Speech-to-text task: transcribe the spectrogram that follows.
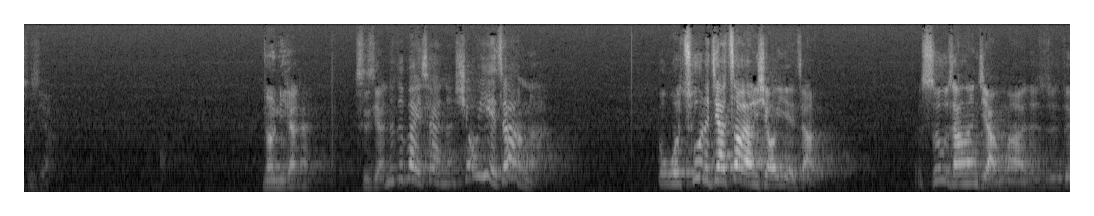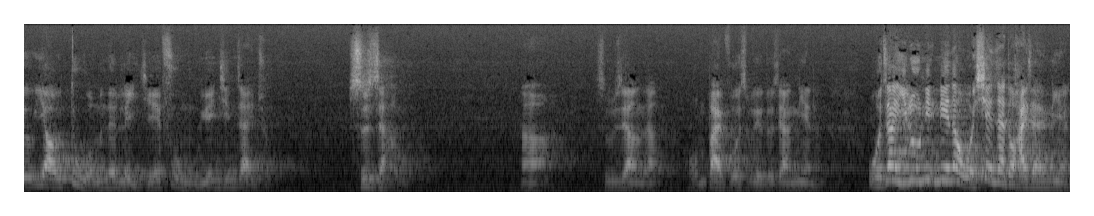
是这样。然后你看看，是这样，那个拜忏呢，消业障啊。我出了家照样消业障。师傅常常讲嘛，这这都要度我们的累劫父母冤亲债主。师长，啊，是不是这样子？我们拜佛是不是都这样念呢？我这样一路念念到我现在都还在念，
